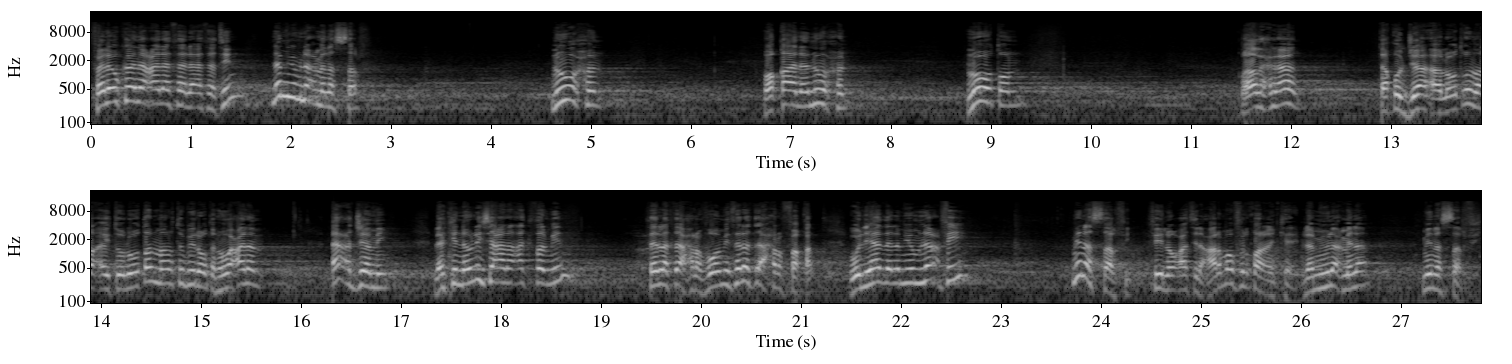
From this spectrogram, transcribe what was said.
فلو كان على ثلاثة لم يمنع من الصرف. نوح وقال نوح لوط واضح الآن؟ تقول جاء لوط رأيت لوطا مررت بلوط هو علم أعجمي لكنه ليس على أكثر من ثلاثة أحرف هو من ثلاثة أحرف فقط. ولهذا لم يمنع في من الصرف في لغة العرب وفي القرآن الكريم. لم يمنع من من الصرف.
